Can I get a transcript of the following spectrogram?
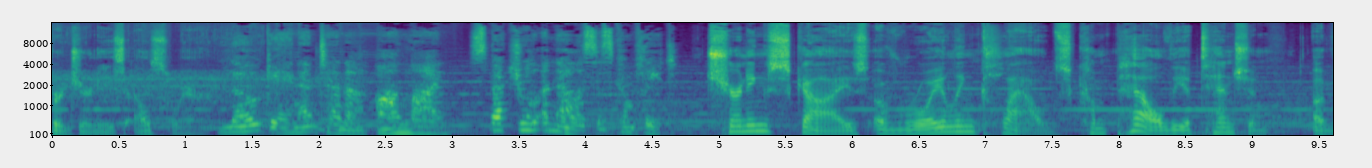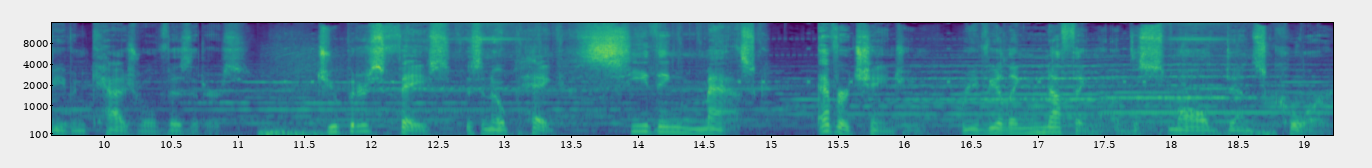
for journeys elsewhere. Low gain antenna online. Spectral analysis complete. Churning skies of roiling clouds compel the attention of even casual visitors. Jupiter's face is an opaque, seething mask, ever changing, revealing nothing of the small, dense core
